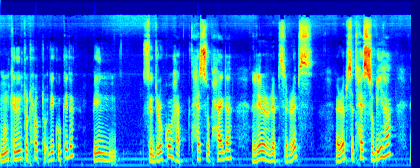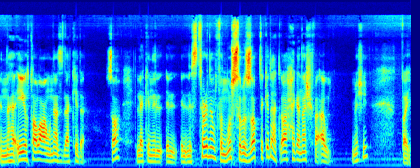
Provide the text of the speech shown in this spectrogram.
ممكن أنتوا تحطوا ايديكوا كده بين صدركوا هتحسوا بحاجة غير ال ribs ال ribs ال ribs تحسوا بيها انها إيه طالعة ونازلة كده صح؟ لكن ال ال ال sternum في النص بالظبط كده هتلاقوها حاجة ناشفة قوي. ماشي؟ طيب.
